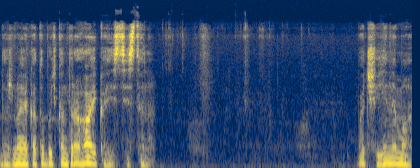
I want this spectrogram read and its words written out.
Должна яка-то бути контрагайка, естественно. Бач, її нема.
